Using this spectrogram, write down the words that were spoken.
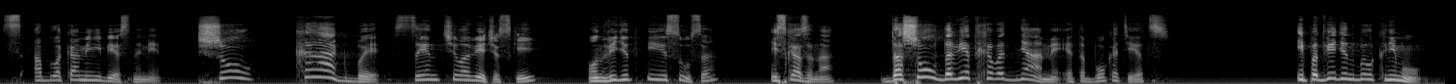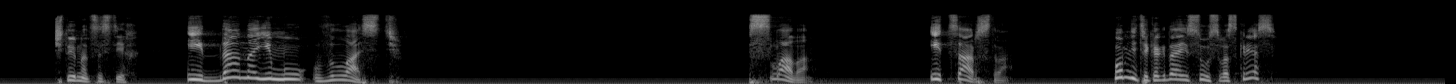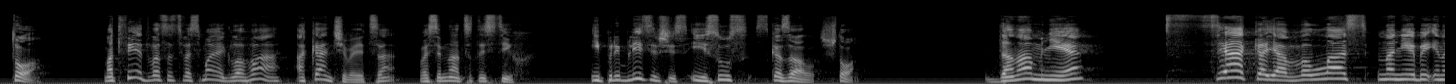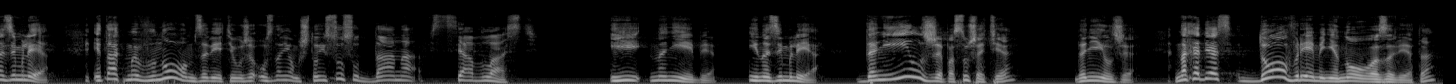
с облаками небесными, шел как бы Сын Человеческий, он видит Иисуса, и сказано, дошел до ветхого днями, это Бог Отец, и подведен был к Нему, 14 стих, и дана Ему власть, слава и царство. Помните, когда Иисус воскрес, то Матфея 28 глава оканчивается, 18 стих. И приблизившись, Иисус сказал, что? Дана мне всякая власть на небе и на земле. Итак, мы в Новом Завете уже узнаем, что Иисусу дана вся власть и на небе, и на земле. Даниил же, послушайте, Даниил же, находясь до времени Нового Завета,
